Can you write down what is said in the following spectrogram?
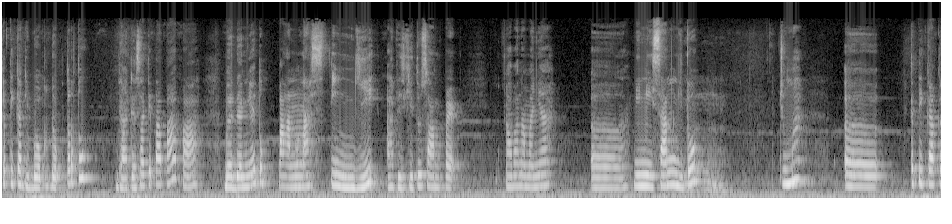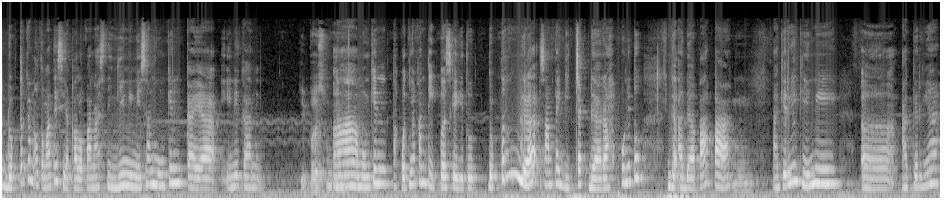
ketika dibawa ke dokter tuh nggak ada sakit apa-apa badannya itu panas tinggi habis gitu sampai apa namanya eh, mimisan gitu cuma eh, ketika ke dokter kan otomatis ya kalau panas tinggi mimisan mungkin kayak ini kan Tipes mungkin. ah mungkin takutnya kan tipes kayak gitu dokter nggak sampai dicek darah pun itu nggak ada apa-apa Hmm. akhirnya gini eh, akhirnya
